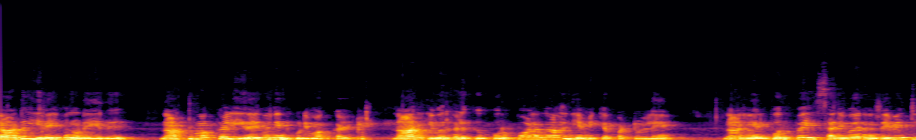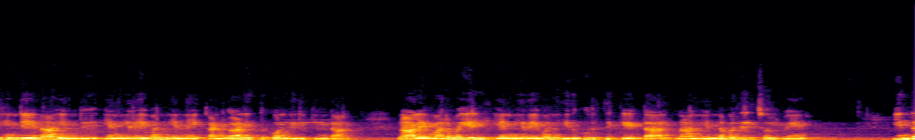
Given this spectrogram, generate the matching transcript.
நாடு இறைவனுடையது நாட்டு மக்கள் இறைவனின் குடிமக்கள் நான் இவர்களுக்கு பொறுப்பாளனாக நியமிக்கப்பட்டுள்ளேன் நான் என் பொறுப்பை சரிவர நிறைவேற்றுகின்றேனா என்று என் இறைவன் என்னை கண்காணித்துக் கொண்டிருக்கின்றான் நாளை மறுமையில் என் இறைவன் இது குறித்து கேட்டால் நான் என்ன பதில் சொல்வேன்? இந்த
